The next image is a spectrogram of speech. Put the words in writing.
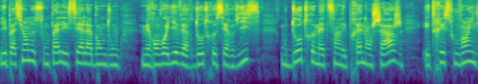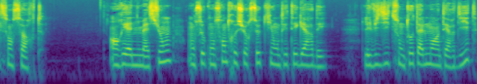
Les patients ne sont pas laissés à l'abandon, mais renvoyés vers d'autres services où d'autres médecins les prennent en charge et très souvent ils s'en sortent. En réanimation, on se concentre sur ceux qui ont été gardés. Les visites sont totalement interdites,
